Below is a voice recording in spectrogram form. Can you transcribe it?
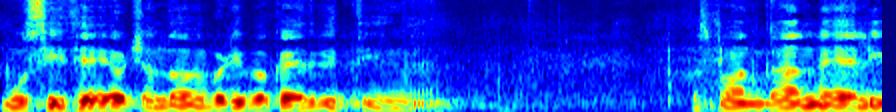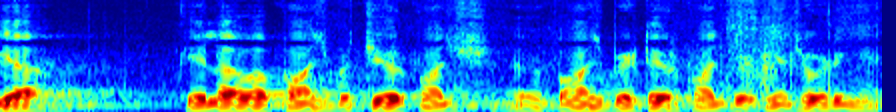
موسی تھے اور چندوں میں بڑی باقاعدگی تھی۔ عثمان خان میں اہلیہ کے علاوہ پانچ بچے اور پانچ پانچ بیٹے اور پانچ بیٹیاں چھوڑی ہیں۔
